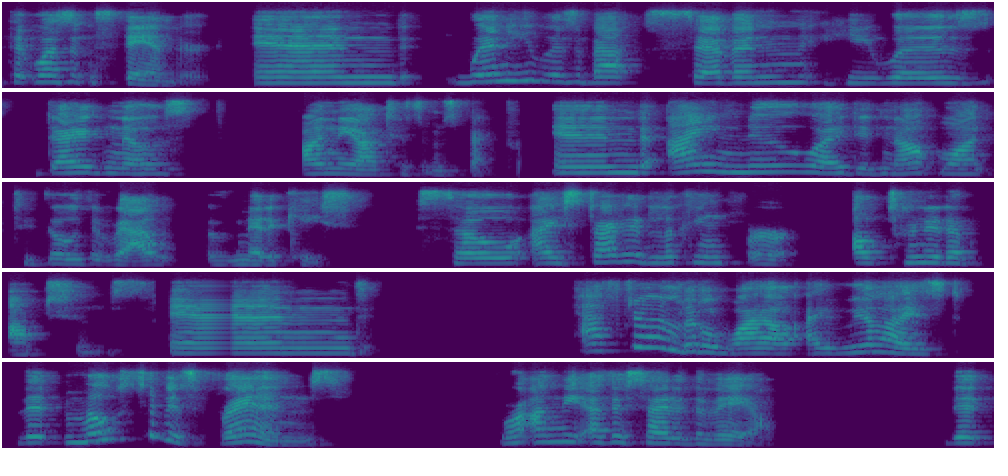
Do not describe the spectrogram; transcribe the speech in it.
that wasn't standard. And when he was about seven, he was diagnosed on the autism spectrum. And I knew I did not want to go the route of medication. So I started looking for alternative options. And after a little while, I realized that most of his friends were on the other side of the veil, that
